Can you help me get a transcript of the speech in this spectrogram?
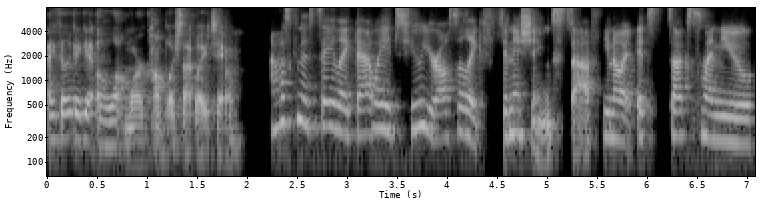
i feel like i get a lot more accomplished that way too I was going to say, like that way too, you're also like finishing stuff. You know, it, it, sucks when you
